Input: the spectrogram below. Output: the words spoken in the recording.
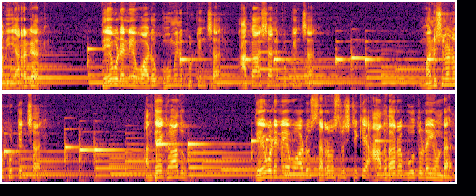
అవి ఎరగాలి. దేవుడనేవాడు భూమిని పుట్టించాలి ఆకాశాన్ని పుట్టించాలి మనుషులను పుట్టించాలి. అంతేకాదు దేవుడనేవాడు సర్వ సృష్టికి ఆధారభూతుడై ఉండాలి.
